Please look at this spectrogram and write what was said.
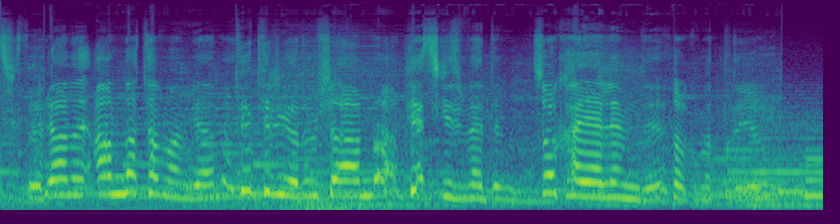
Çıktı. Yani anlatamam yani. Titriyorum şu anda. Hiç gitmedim. Çok hayalimdi. Çok mutluyum.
